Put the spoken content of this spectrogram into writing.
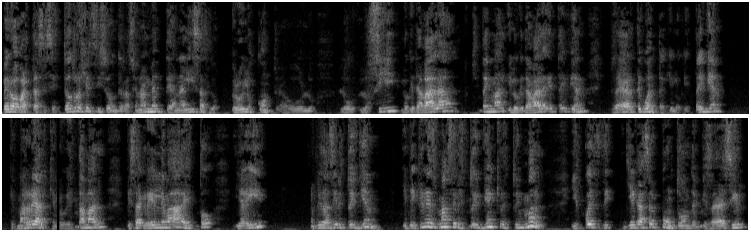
pero aparte haces este otro ejercicio donde racionalmente analizas los pros y los contras, o lo, lo, lo sí, lo que te avala que estáis mal y lo que te avala que estáis bien, empiezas a darte cuenta que lo que estáis bien es más real que lo que está mal, empiezas a creerle más a esto y ahí empiezas a decir estoy bien. Y te crees más el estoy bien que el estoy mal. Y después llegas al punto donde empiezas a decir,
